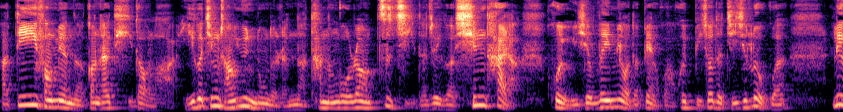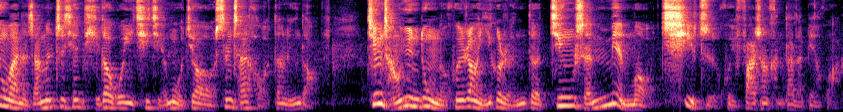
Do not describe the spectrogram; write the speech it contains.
啊。第一方面呢，刚才提到了啊，一个经常运动的人呢，他能够让自己的这个心态啊，会有一些微妙的变化，会比较的积极乐观。另外呢，咱们之前提到过一期节目叫“身材好当领导”，经常运动呢，会让一个人的精神面貌、气质会发生很大的变化。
